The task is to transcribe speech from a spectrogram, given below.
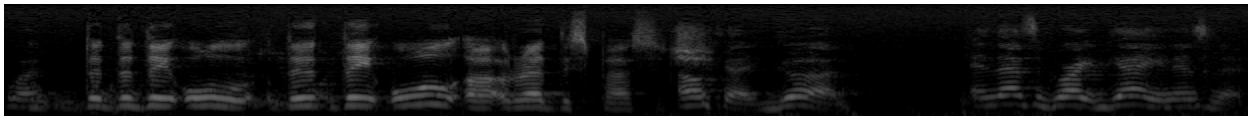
What? They, they, all, they, they all uh, read this passage. Okay, good. And that's a great gain, isn't it?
